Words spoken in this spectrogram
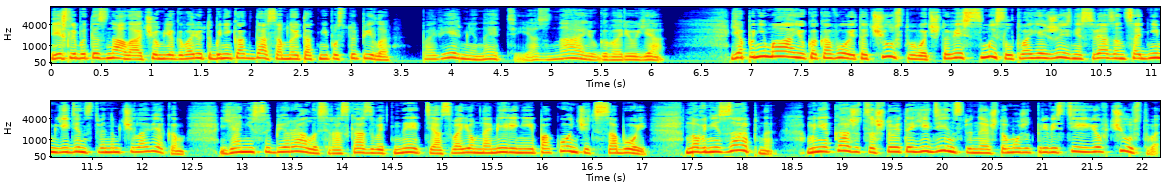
Если бы ты знала, о чем я говорю, ты бы никогда со мной так не поступила. Поверь мне, Нетти, я знаю, говорю я. Я понимаю, каково это чувствовать, что весь смысл твоей жизни связан с одним единственным человеком. Я не собиралась рассказывать Нетте о своем намерении покончить с собой, но внезапно мне кажется, что это единственное, что может привести ее в чувство.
